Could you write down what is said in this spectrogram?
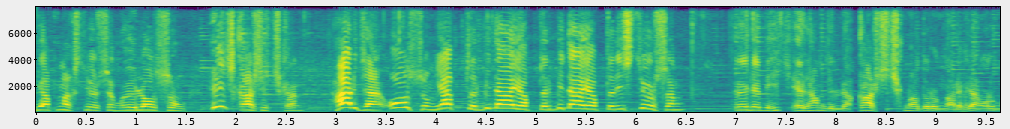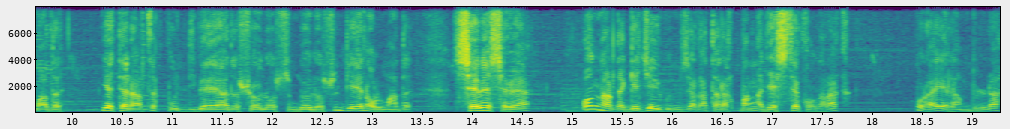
yapmak istiyorsan öyle olsun. Hiç karşı çıkan harca olsun yaptır bir daha yaptır bir daha yaptır istiyorsan öyle bir hiç elhamdülillah karşı çıkma durumları falan olmadı. Yeter artık bu veya da şöyle olsun böyle olsun diyen olmadı. Seve seve onlar da geceyi gündüze katarak bana destek olarak burayı elhamdülillah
